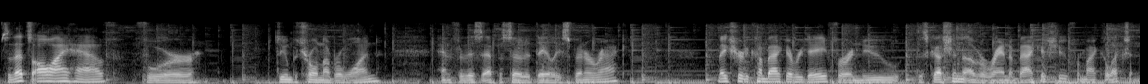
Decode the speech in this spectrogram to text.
So that's all I have for Doom Patrol number one and for this episode of Daily Spinner Rack. Make sure to come back every day for a new discussion of a random back issue from my collection.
